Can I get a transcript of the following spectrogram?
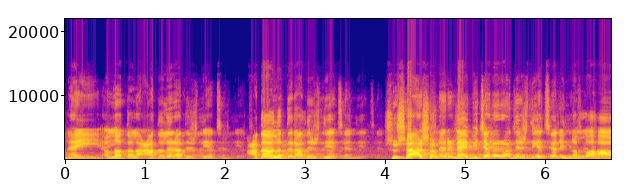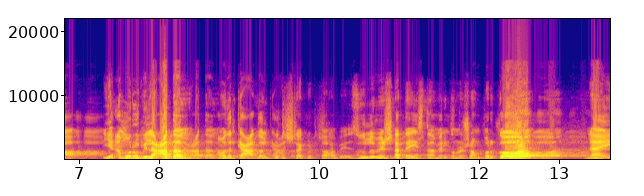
নাই। আল্লাহ তাআলা আদলের আদেশ দিয়েছেন, আদালতের আদেশ দিয়েছেন, সুশাসনের ন্যায় বিচারের আদেশ দিয়েছেন। আদল। আমাদেরকে আদল প্রতিষ্ঠা করতে হবে। জুলুমের সাথে ইসলামের কোনো সম্পর্ক নাই।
